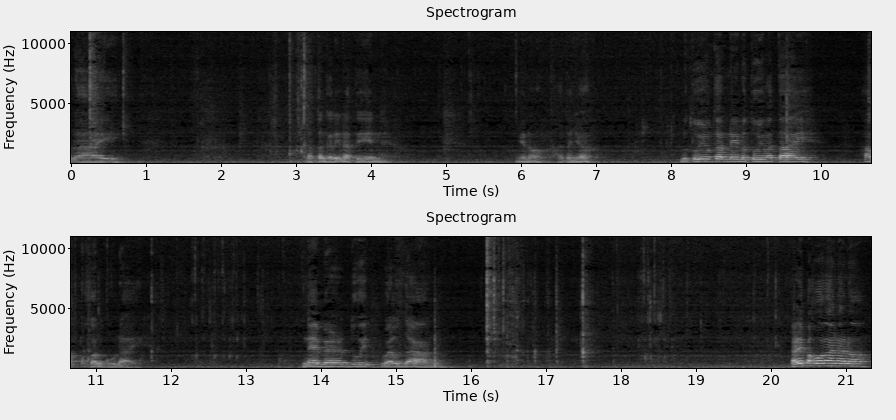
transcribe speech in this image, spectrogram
gulay. Tatanggalin natin. Yan o, kata nyo. Luto yung karne, luto yung atay. Half cook ang gulay. Never do it well done. Tali, pakuha nga na, ano,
